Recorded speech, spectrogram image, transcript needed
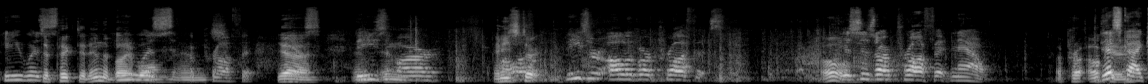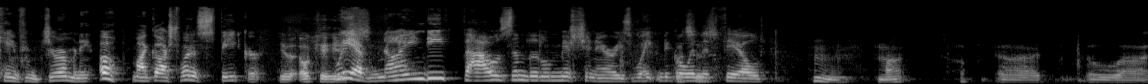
He was depicted in the Bible. he was and, a prophet. Yeah, Yes. and- These and- are And he all start. of- these are all of our prophets. Oh, This is our prophet now. a pro- okay. This guy came from Germany. Oh my gosh, what a speaker. Yeah, okay, he's, We have 90,000 little missionaries waiting to go What's in this? the field. Ma- uh, oh, uh,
